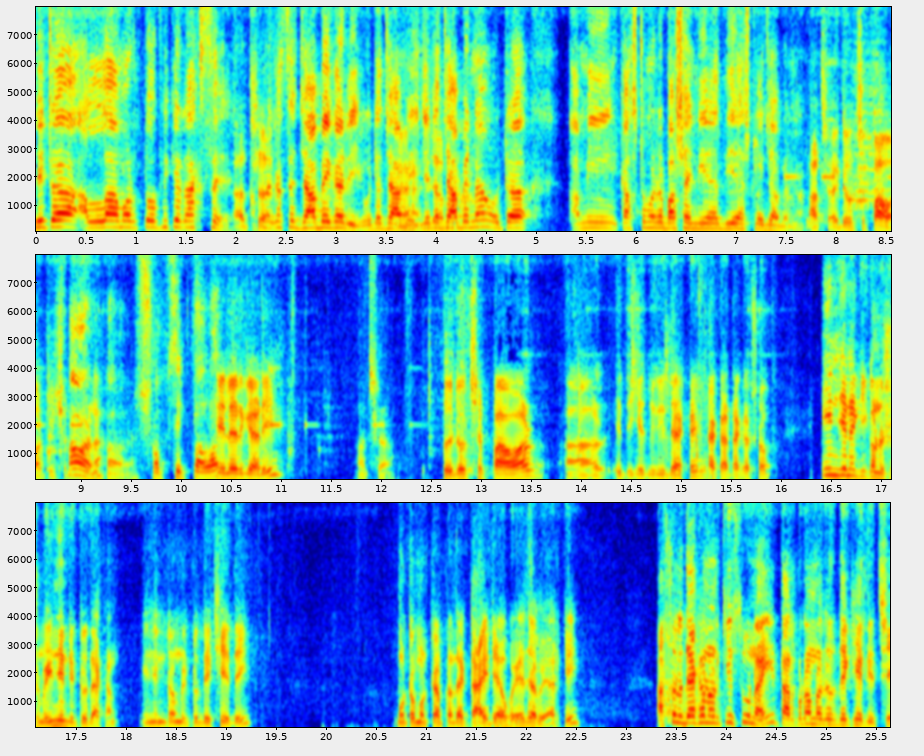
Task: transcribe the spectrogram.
যেটা আল্লাহ আমার তৌফিকে রাখছে আচ্ছা। আপনার কাছে যাবে গাড়ি ওটা যাবে হ্যাঁ, যেটা যাবে। যাবে না ওটা আমি কাস্টমারের বাসায় নিয়ে দিয়ে আসলে যাবে না। আচ্ছা এটা হচ্ছে পাওয়ার পিছনে না? পাওয়ার সব সিট পাওয়ার তেলের গাড়ি। আচ্ছা। তো এটা হচ্ছে পাওয়ার আর এদিকে যদি দেখে টাকা টাকা সব ইঞ্জিনের কি কন্ডিশন ইঞ্জিনটা একটু দেখান। ইঞ্জিনটা আমরা একটু দেখিয়ে দিই। মোটামুটি আপনাদের একটা আইডিয়া হয়ে যাবে আর কি। আসলে দেখানোর কিছু নাই তারপর আমরা জাস্ট দেখিয়ে দিচ্ছি।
